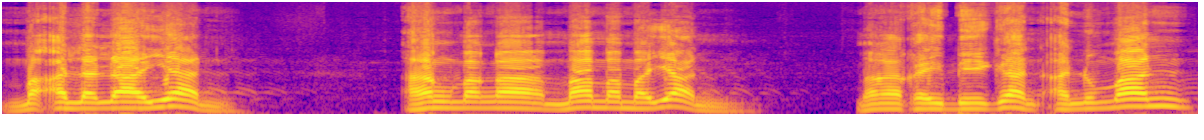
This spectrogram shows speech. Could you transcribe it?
maalalayan ang mga mamamayan mga kaibigan, anuman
